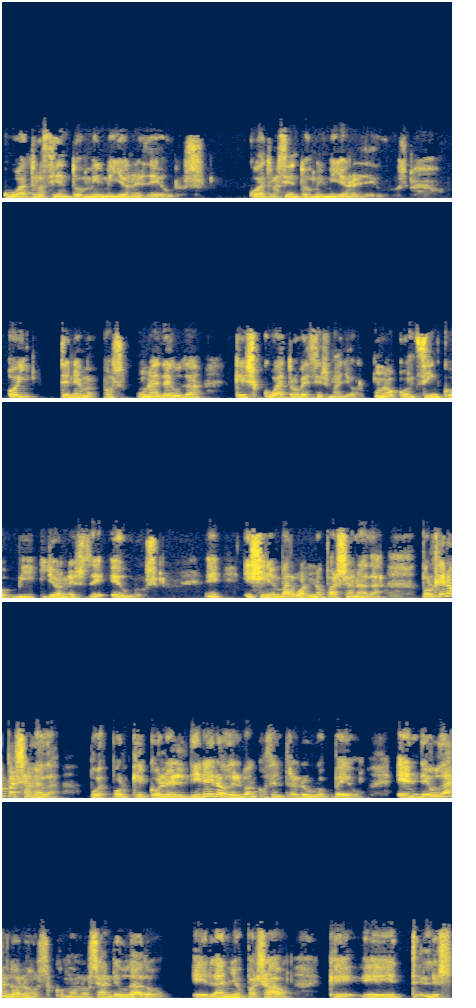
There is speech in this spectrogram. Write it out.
400.000 millones de euros. 400.000 millones de euros. Hoy tenemos una deuda que es cuatro veces mayor, 1,5 billones de euros. ¿eh? Y sin embargo no pasa nada. ¿Por qué no pasa nada? Pues porque con el dinero del Banco Central Europeo, endeudándonos como nos han endeudado el año pasado, que eh, les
